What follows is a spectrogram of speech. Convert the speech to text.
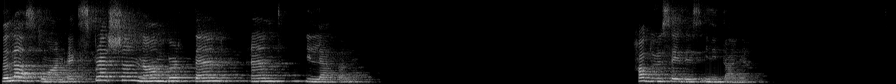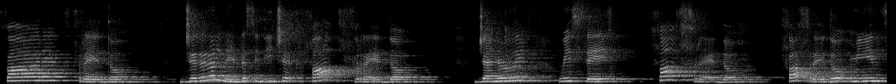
The last one, expression number 10 and 11. How do you say this in Italian? Fare freddo. Generalmente si dice fa freddo. Generally, we say fa freddo. Fa freddo means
